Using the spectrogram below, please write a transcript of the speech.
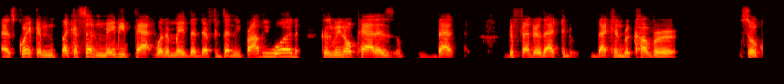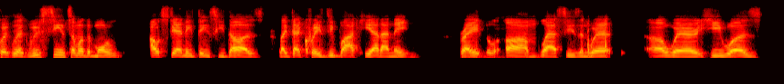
as quick. And like I said, maybe Pat would have made the difference, and he probably would, because we know Pat is that defender that could that can recover so quickly. Like we've seen some of the more outstanding things he does, like that crazy block he had on Ayton, right? Mm-hmm. Um, last season where uh, where he was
